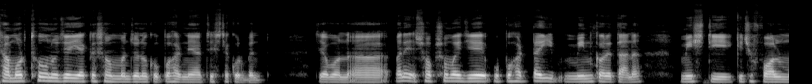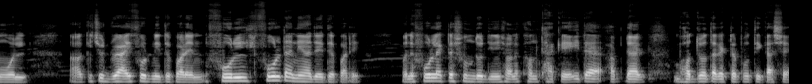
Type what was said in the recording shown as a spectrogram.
সামর্থ্য অনুযায়ী একটা সম্মানজনক উপহার নেওয়ার চেষ্টা করবেন। যেমন মানে সব সময় যে উপহারটাই মিন করে তা না মিষ্টি কিছু ফলমূল কিছু ড্রাই ফ্রুট নিতে পারেন ফুল ফুলটা নেওয়া যেতে পারে। মানে ফুল একটা সুন্দর জিনিস অনেকক্ষণ থাকে এটা আপনার ভদ্রতার একটা প্রতীক আসে।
